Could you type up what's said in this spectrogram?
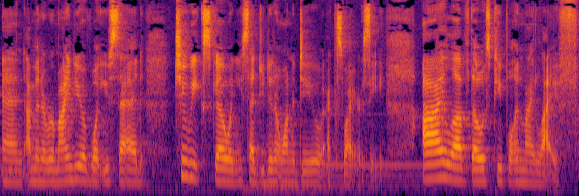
and I'm gonna remind you of what you said two weeks ago when you said you didn't want to do X, Y, or Z. I love those people in my life.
